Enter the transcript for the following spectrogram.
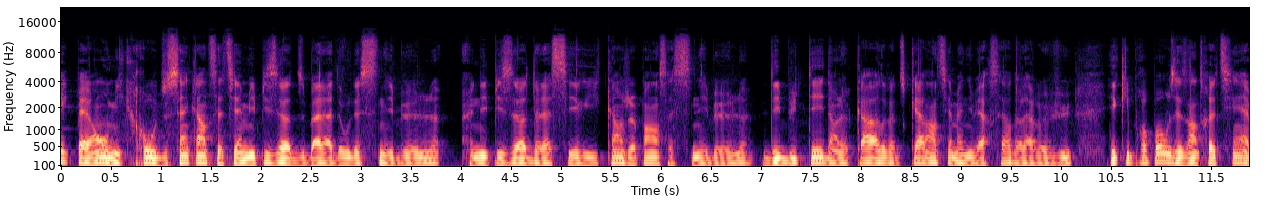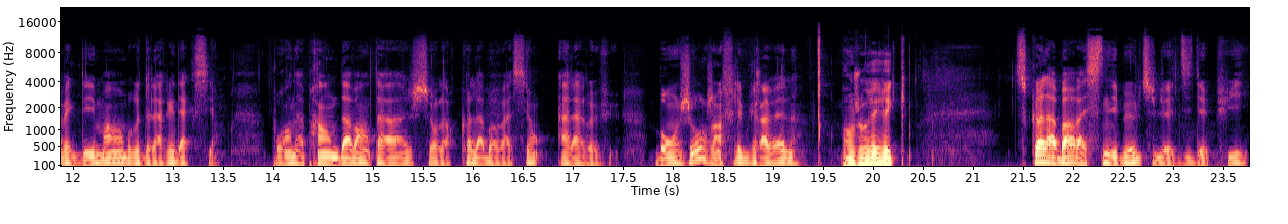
Éric Perron au micro du 57e épisode du balado de Cinébule, un épisode de la série Quand je pense à Cinébule, débuté dans le cadre du 40e anniversaire de la revue et qui propose des entretiens avec des membres de la rédaction pour en apprendre davantage sur leur collaboration à la revue. Bonjour Jean-Philippe Gravel. Bonjour Éric. Tu collabores à Cinébule, tu l'as dit, depuis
